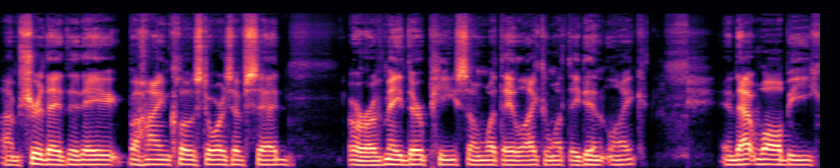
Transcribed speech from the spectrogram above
I'm sure that they, behind closed doors, have said or have made their piece on what they liked and what they didn't like. And that will all be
